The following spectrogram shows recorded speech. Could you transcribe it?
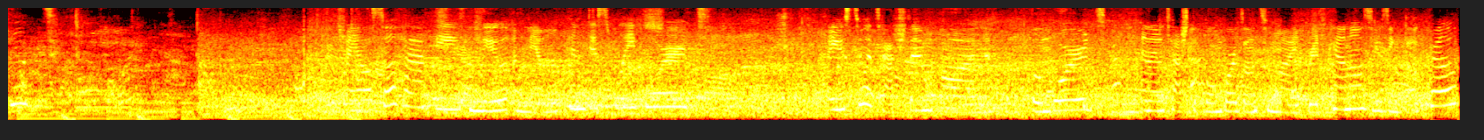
cute. I also have these new enamel pin display boards. I used to attach them on foam boards and then attach the foam boards onto my grid panels using Velcro.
